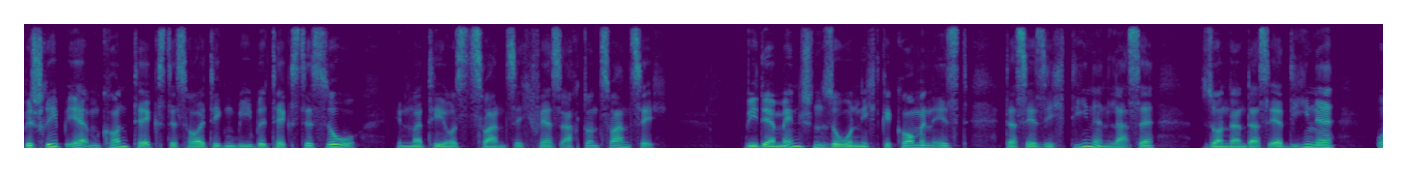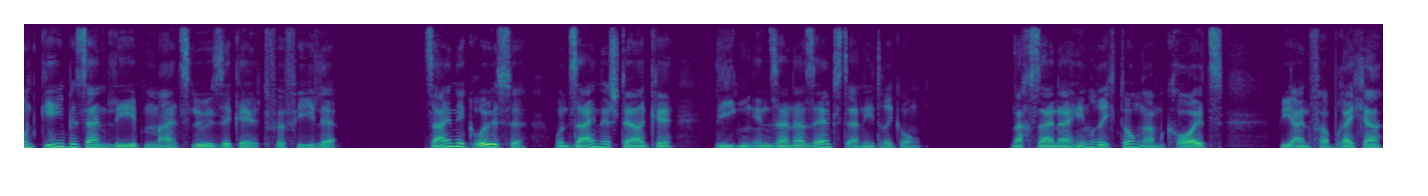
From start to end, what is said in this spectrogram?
beschrieb er im Kontext des heutigen Bibeltextes so in Matthäus 20, Vers 28. Wie der Menschensohn nicht gekommen ist, dass er sich dienen lasse, sondern dass er diene und gebe sein Leben als Lösegeld für viele. Seine Größe und seine Stärke liegen in seiner Selbsterniedrigung. Nach seiner Hinrichtung am Kreuz wie ein Verbrecher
